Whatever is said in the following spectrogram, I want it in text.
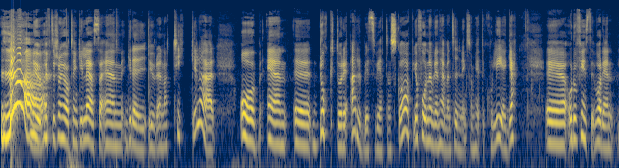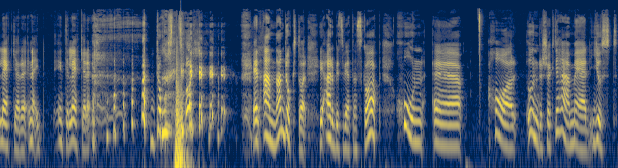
Ja! nu eftersom jag tänker läsa en grej ur en artikel här om en eh, doktor i arbetsvetenskap. Jag får nämligen hem en tidning som heter Kollega. Eh, och då finns det, var det en läkare, nej inte läkare, doktor en annan doktor i arbetsvetenskap. Hon eh, har undersökt det här med just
